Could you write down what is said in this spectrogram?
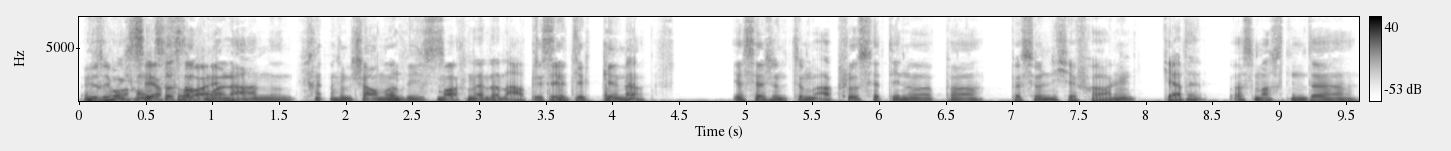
Würde mich sehr uns das freuen. nochmal an und, und schauen mal, wie es Machen einen Update. Genau. Ja, sehr schön. Zum Abschluss hätte ich noch ein paar persönliche Fragen. Gerne. Was macht denn der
